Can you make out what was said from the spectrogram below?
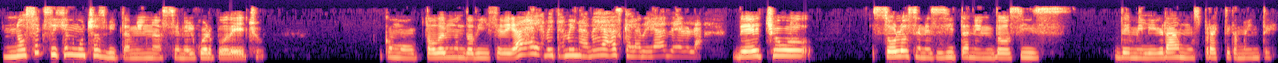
No se exigen muchas vitaminas en el cuerpo, de hecho. Como todo el mundo dice, de, ah, la vitamina B, es que la B, de hecho, solo se necesitan en dosis de miligramos prácticamente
